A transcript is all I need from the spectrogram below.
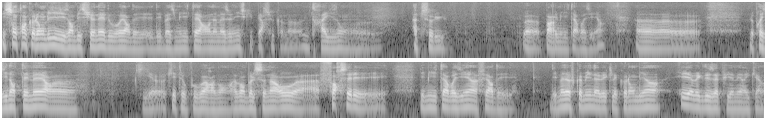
ils sont en Colombie, ils ambitionnaient d'ouvrir des, des, bases militaires en Amazonie, ce qui est perçu comme une trahison absolue euh, par les militaires brésiliens. Euh, le président Temer, euh, qui, était au pouvoir avant, avant Bolsonaro, a forcé les, militaires brésiliens à faire des, manœuvres communes avec les Colombiens et avec des appuis américains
